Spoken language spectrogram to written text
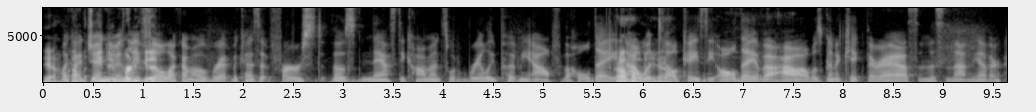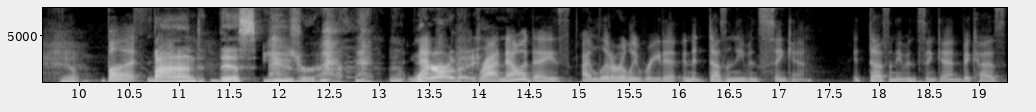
Yeah, Like I- I genuinely feel like I'm over it because at first those nasty comments would really put me out for the whole day. And I Oh, would yeah. tell Casey all day about how I was going to kick their ass and this and that and the other. Yep. But now- Find this user. Where Now- are they? Right nowadays, I literally read it and it doesn't even sink in. It doesn't even sink in because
